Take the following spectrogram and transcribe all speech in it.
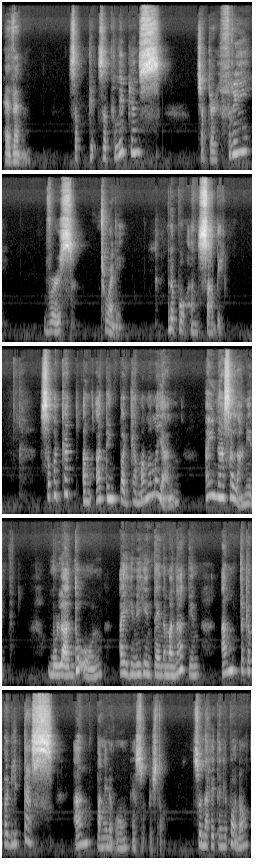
heaven. Sa, sa Philippians chapter 3 verse 20. Ano po ang sabi? Sapagkat ang ating pagkamamamayan ay nasa langit. Mula doon ay hinihintay naman natin ang tagapagligtas, ang Panginoong Heso Kristo. So nakita niyo po, no?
